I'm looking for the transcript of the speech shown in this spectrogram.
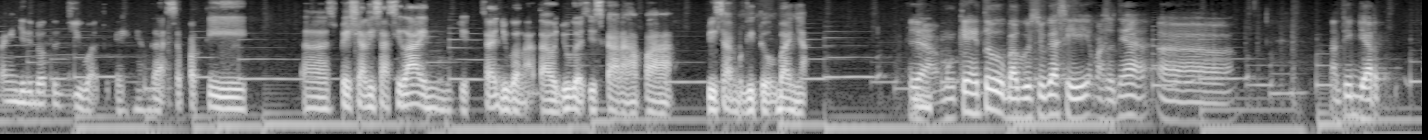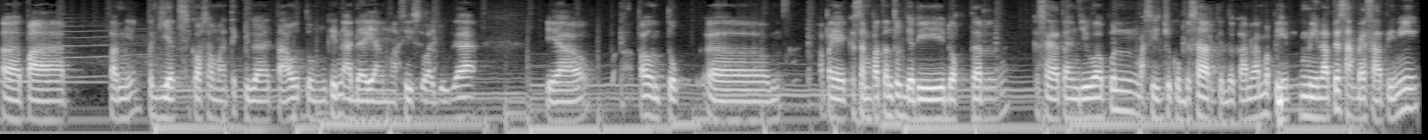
pengen jadi dokter jiwa tuh kayaknya nggak seperti uh, spesialisasi lain mungkin. Saya juga nggak tahu juga sih sekarang apa bisa begitu banyak. Ya hmm. mungkin itu bagus juga sih maksudnya uh, nanti biar uh, pak pegiat psikosomatik juga tahu tuh mungkin ada yang mahasiswa juga ya apa untuk uh, apa ya kesempatan untuk jadi dokter kesehatan jiwa pun masih cukup besar gitu karena peminatnya sampai saat ini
